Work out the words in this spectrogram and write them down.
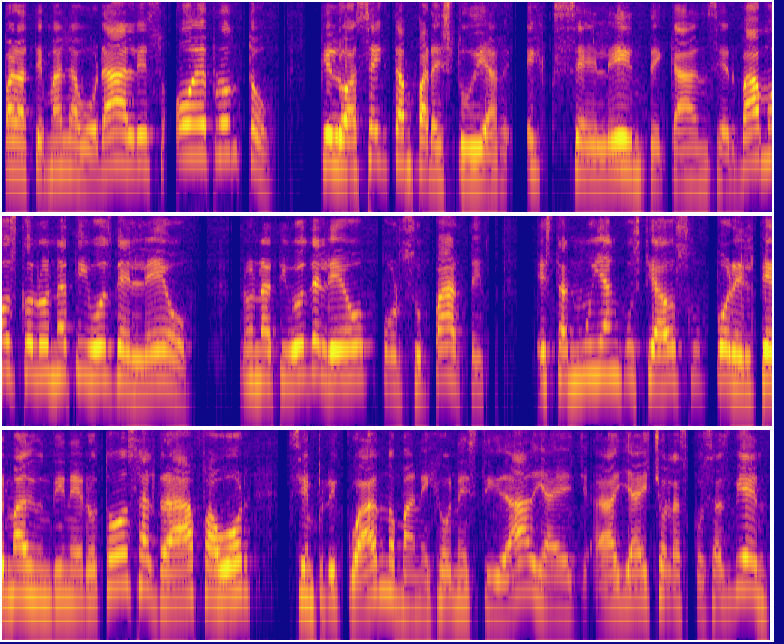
para temas laborales o de pronto que lo aceptan para estudiar. Excelente cáncer. Vamos con los nativos de Leo. Los nativos de Leo, por su parte, están muy angustiados por el tema de un dinero. Todo saldrá a favor siempre y cuando maneje honestidad y haya hecho las cosas bien.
